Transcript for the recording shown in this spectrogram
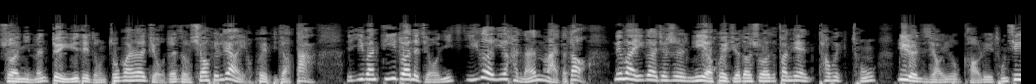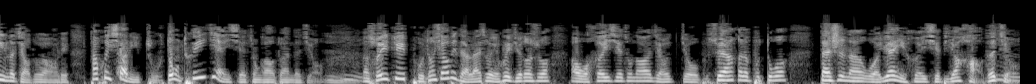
说你们对于这种中关的酒的这种消费量也会比较大。一般低端的酒，你一个也很难买得到；另外一个就是你也会觉得说，饭店他会从利润的角度考虑，从经营。的角度考虑，他会向你主动推荐一些中高端的酒，嗯，所以对于普通消费者来说，也会觉得说，啊，我喝一些中高端酒，酒虽然喝的不多，但是呢，我愿意喝一些比较好的酒，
